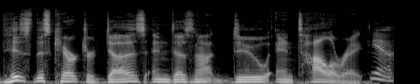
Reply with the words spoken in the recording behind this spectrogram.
his this character does and does not do and tolerate. Yeah.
